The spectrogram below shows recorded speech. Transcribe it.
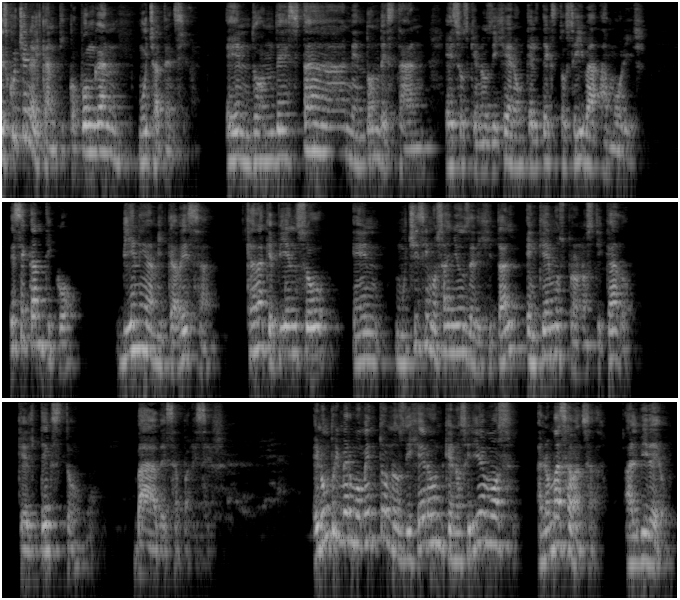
Escuchen el cántico, pongan mucha atención. ¿En dónde están? ¿En dónde están esos que nos dijeron que el texto se iba a morir? Ese cántico viene a mi cabeza cada que pienso en muchísimos años de digital en que hemos pronosticado que el texto va a desaparecer. En un primer momento nos dijeron que nos iríamos a lo más avanzado, al video,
